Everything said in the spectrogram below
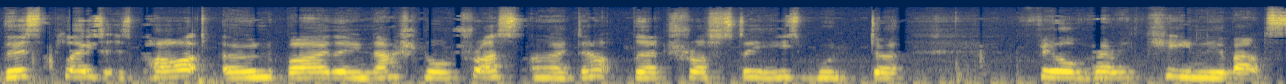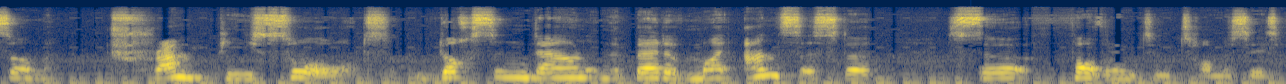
this place is part owned by the National Trust, and I doubt their trustees would uh, feel very keenly about some trampy sort dossing down in the bed of my ancestor Sir Fotherington Thomas's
